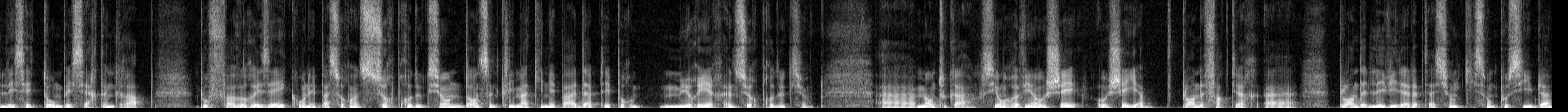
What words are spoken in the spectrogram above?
laisser tomber certaines grappes pour favoriser qu'on n'est pas sur une surproduction dans un climat qui n'est pas adapté pour mûrir une surproduction. mais en tout cas, si on revient au chai, au chai, il y a plein de facteurs, euh, plein de leviers d'adaptation qui sont possibles,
